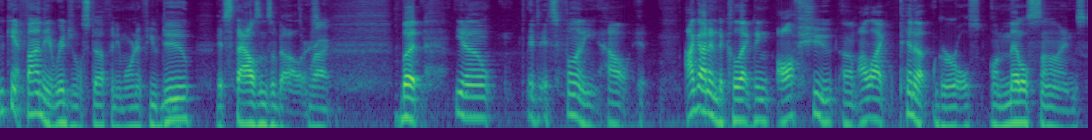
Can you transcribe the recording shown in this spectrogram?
You can't find the original stuff anymore, and if you do, it's thousands of dollars. Right. But you know, it, it's funny how it, I got into collecting offshoot. Um, I like pinup girls on metal signs.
